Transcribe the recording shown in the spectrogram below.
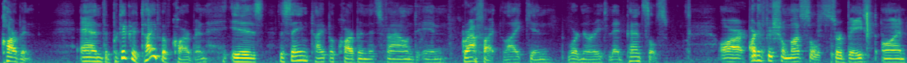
carbon. And the particular type of carbon is the same type of carbon that's found in graphite, like in ordinary lead pencils. Our artificial muscles are based on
